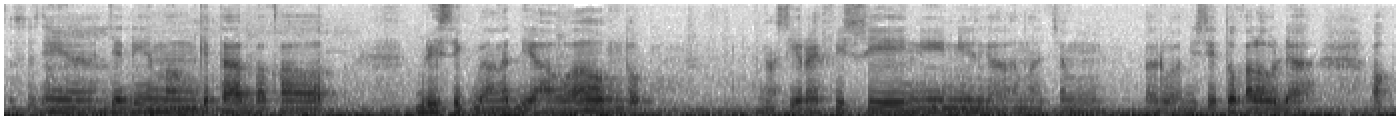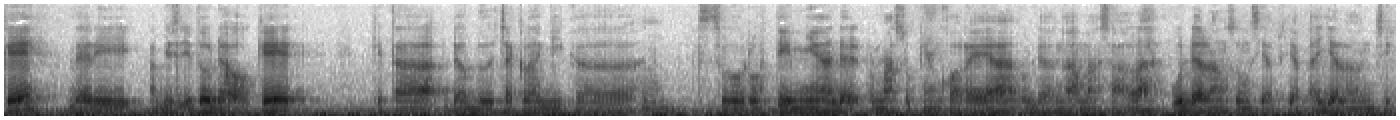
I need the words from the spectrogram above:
terus itu. Iya, jadi emang kita bakal berisik banget di awal untuk ngasih revisi ini ini segala macam. Baru habis itu kalau udah oke dari habis itu udah oke kita double check lagi ke seluruh timnya dan termasuk yang Korea udah nggak masalah, udah langsung siap-siap aja launching.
